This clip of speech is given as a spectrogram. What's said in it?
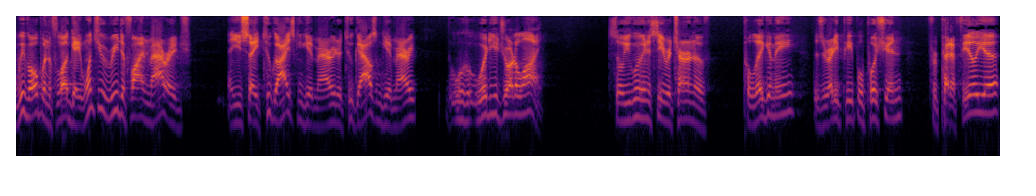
We've opened the floodgate. Once you redefine marriage and you say two guys can get married or two gals can get married, where do you draw the line? So you're going to see a return of polygamy. There's already people pushing for pedophilia.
